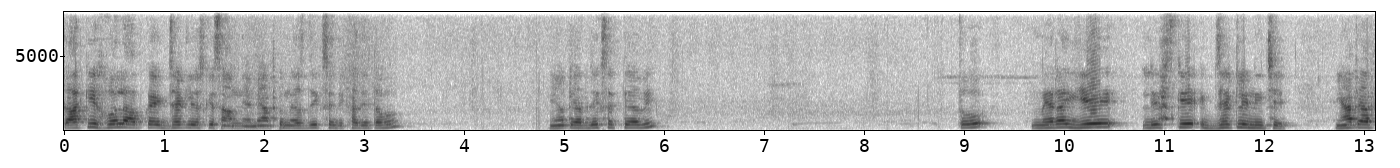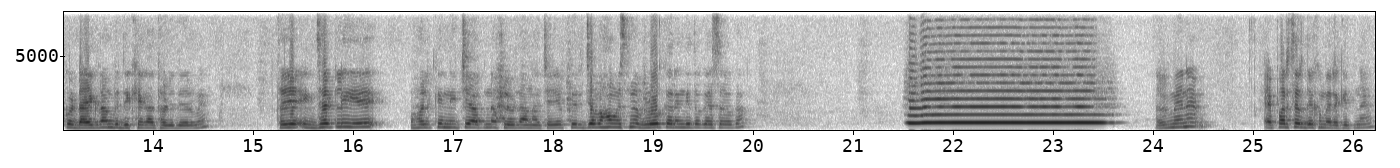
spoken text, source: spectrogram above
ताकि होल आपका एग्जैक्टली उसके सामने है। मैं आपको नज़दीक से दिखा देता हूँ। यहाँ पे आप देख सकते हैं अभी। तो मेरा ये लिप्स के एग्जैक्टली नीचे, यहाँ पे आपको डायग्राम भी दिखेगा थोड़ी देर में। तो ये एग्जैक्टली ये होल के नीचे अपना फ्लूट आना चाहिए। फिर जब हम इसमें ब्लो करेंगे तो कैसे होगा? अभी मैंने एपर्चर देखो मेरा कितना है।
